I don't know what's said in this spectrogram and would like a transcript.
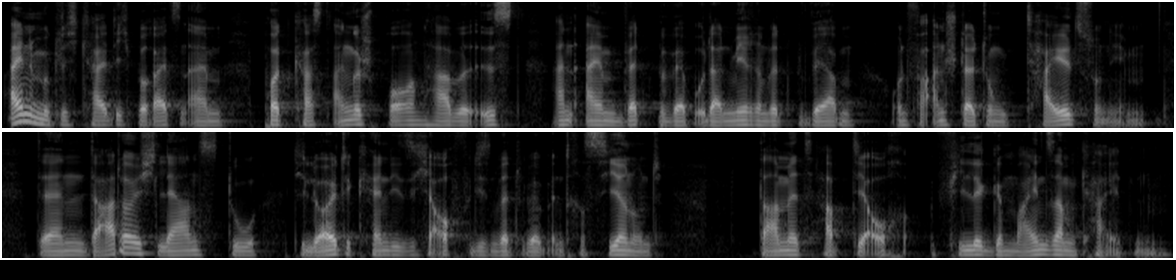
Eine Möglichkeit, die ich bereits in einem Podcast angesprochen habe, ist, an einem Wettbewerb oder an mehreren Wettbewerben und Veranstaltungen teilzunehmen. Denn dadurch lernst du die Leute kennen, die sich ja auch für diesen Wettbewerb interessieren und damit habt ihr auch viele Gemeinsamkeiten.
